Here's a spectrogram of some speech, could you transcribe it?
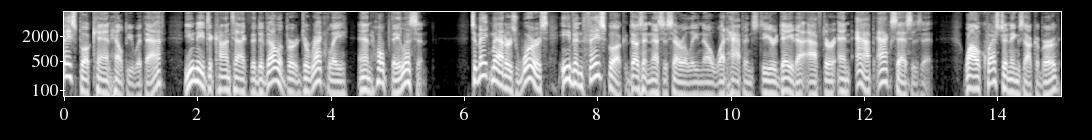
Facebook can't help you with that. You need to contact the developer directly and hope they listen. To make matters worse, even Facebook doesn't necessarily know what happens to your data after an app accesses it. While questioning Zuckerberg,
